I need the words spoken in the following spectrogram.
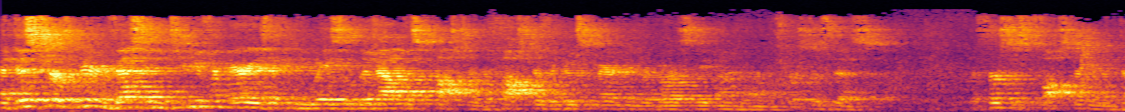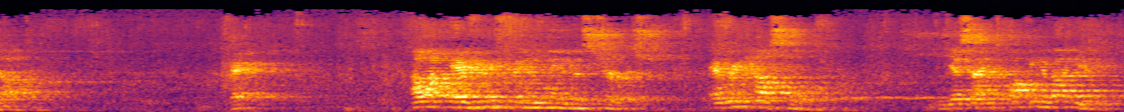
At this church, we are invested in two different areas that can be ways to live out this posture, the posture of the Good Samaritan in regards to the unborn. The first is this. The first is fostering and adopting. Okay? I want every family in this church, every household, yes, I'm talking about you,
